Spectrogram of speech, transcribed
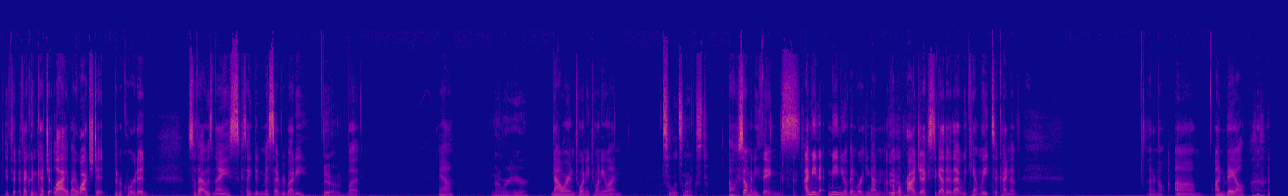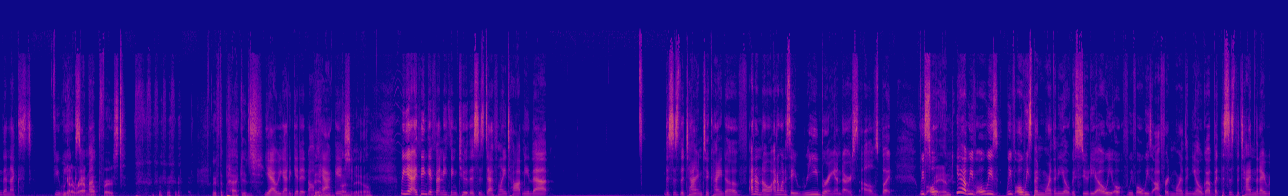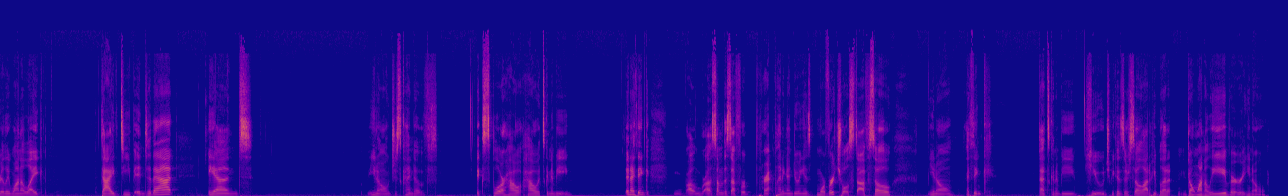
If, if I couldn't catch it live, I watched it, the recorded. So that was nice because I didn't miss everybody. Yeah. But yeah, Now we're here. now we're in 2021. So what's next? Oh, so many things. I mean, me and you have been working on a couple Yeah. projects together that we can't wait to kind of, I don't know, um, unveil in the next few We weeks. We got to wrap up first. we have to package Yeah, we got to get it all packaged. And, unveil. but yeah, I think if anything, too, this has definitely taught me that this is the time to kind of, I don't know, I don't want to say rebrand ourselves, but we've Expand. Yeah, we've always we've always been more than a yoga studio. We o- we've always offered more than yoga, but this is the time that I really want to like dive deep into that and you know, just kind of explore how how it's going to be. And I think um, uh, some of the stuff we're pr- planning on doing is more virtual stuff. So, you know, I think that's going to be huge because there's still a lot of people that don't want to leave or, you know,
